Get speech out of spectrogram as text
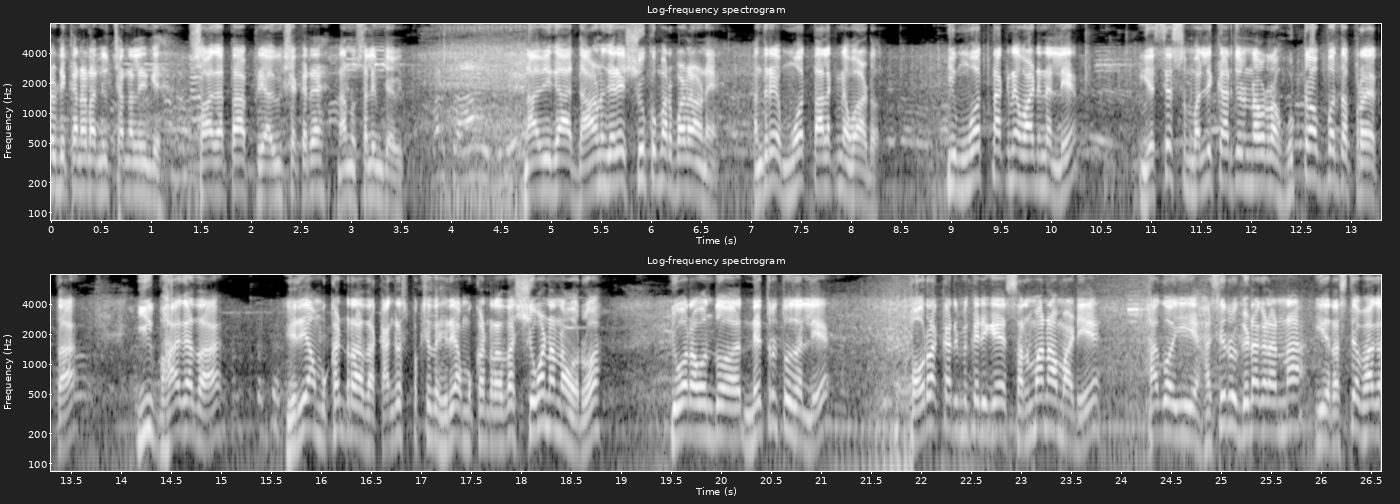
ನುಡಿ ಕನ್ನಡ ನ್ಯೂಸ್ ಚಾನಲ್ಗೆ ಸ್ವಾಗತ. ಪ್ರಿಯ ವೀಕ್ಷಕರೇ, ನಾನು ಸಲೀಂ ಜಾವಿದ್. ನಾವೀಗ ದಾವಣಗೆರೆ ಶಿವಕುಮಾರ್ ಬಡಾವಣೆ, ಅಂದರೆ ಮೂವತ್ತ್ನಾಲ್ಕನೇ ವಾರ್ಡು. ಈ ಮೂವತ್ತ್ನಾಲ್ಕನೇ ವಾರ್ಡಿನಲ್ಲಿ ಎಸ್ ಎಸ್ ಮಲ್ಲಿಕಾರ್ಜುನವರ ಹುಟ್ಟುಹಬ್ಬದ ಪ್ರಯುಕ್ತ ಈ ಭಾಗದ ಹಿರಿಯ ಮುಖಂಡರಾದ, ಕಾಂಗ್ರೆಸ್ ಪಕ್ಷದ ಹಿರಿಯ ಮುಖಂಡರಾದ ಶಿವಣ್ಣನವರು ಇವರ ಒಂದು ನೇತೃತ್ವದಲ್ಲಿ ಪೌರ ಕಾರ್ಮಿಕರಿಗೆ ಸನ್ಮಾನ ಮಾಡಿ ಹಾಗೂ ಈ ಹಸಿರು ಗಿಡಗಳನ್ನು ಈ ರಸ್ತೆ ಭಾಗ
